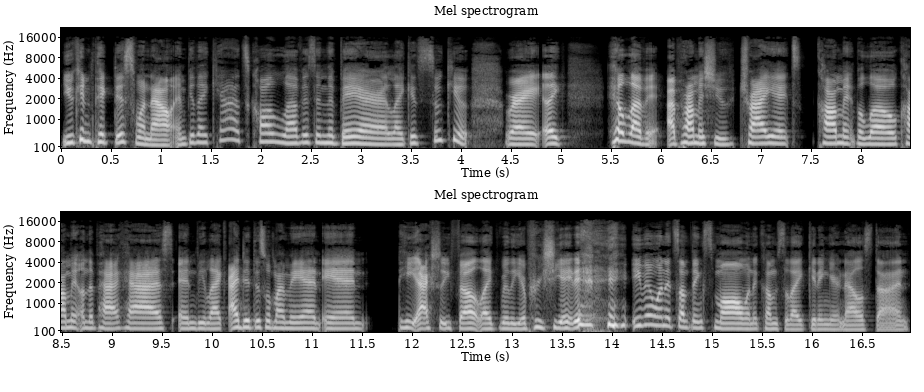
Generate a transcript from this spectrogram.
you can pick this one out and be like, yeah, it's called Love is in the Bare. Like it's so cute, right? Like he'll love it. I promise you. Try it comment below, comment on the podcast, and be like, I did this with my man and he actually felt like really appreciated, even when it's something small when it comes to like getting your nails done.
